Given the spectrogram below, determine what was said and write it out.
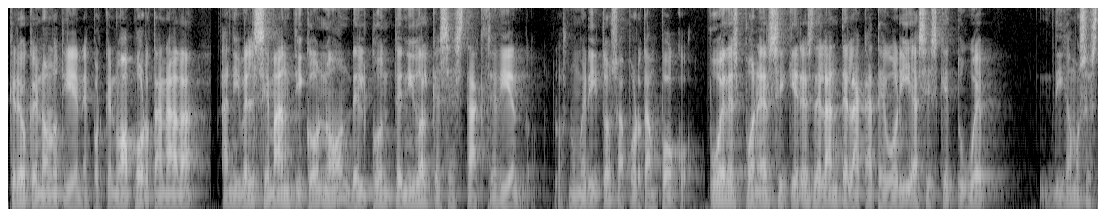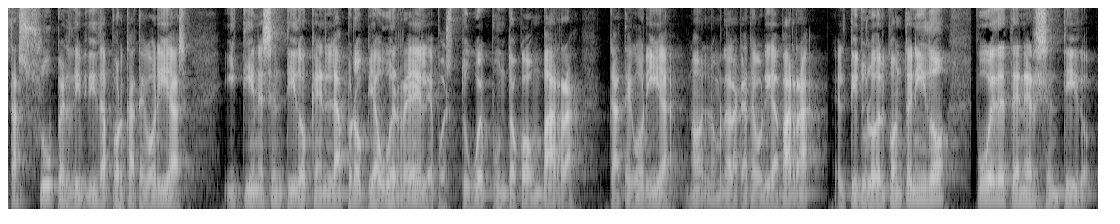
creo que no lo tiene, porque no aporta nada a nivel semántico, ¿no? Del contenido al que se está accediendo. Los numeritos aportan poco. Puedes poner, si quieres, delante la categoría, si es que tu web digamos, está súper dividida por categorías y tiene sentido que en la propia URL, pues tu web.com barra categoría, ¿no? El nombre de la categoría barra el título del contenido puede tener sentido.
